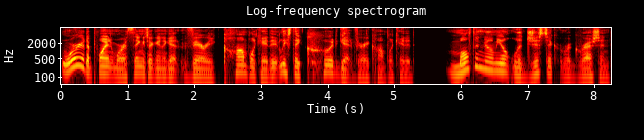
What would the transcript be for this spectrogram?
we're at a point where things are going to get very complicated. At least they could get very complicated. Multinomial logistic regression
